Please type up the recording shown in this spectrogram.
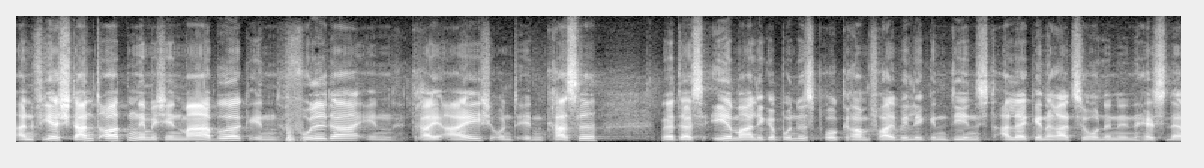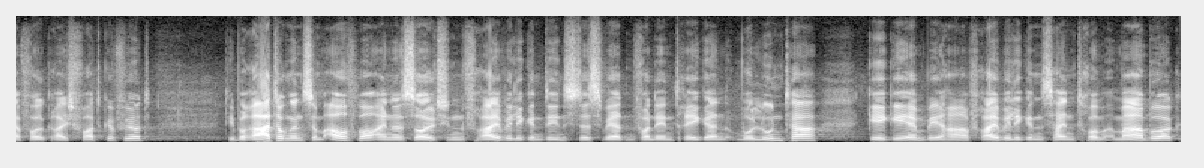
an vier Standorten, nämlich in Marburg, in Fulda, in Dreieich und in Kassel, wird das ehemalige Bundesprogramm Freiwilligendienst aller Generationen in Hessen erfolgreich fortgeführt. Die Beratungen zum Aufbau eines solchen Freiwilligendienstes werden von den Trägern Volunta GmbH, Freiwilligenzentrum Marburg,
